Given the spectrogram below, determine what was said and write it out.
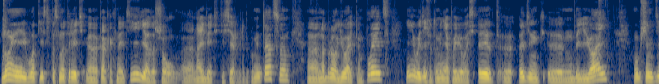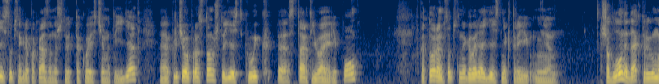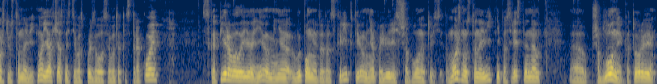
Ну и вот если посмотреть, э, как их найти, я зашел э, на Identity сервер документацию, набрал UI templates, и вот здесь вот у меня появилось add, adding the UI. В общем, здесь, собственно говоря, показано, что это такое, с чем это едят. Ключевой вопрос в том, что есть Quick Start UI repo, в котором, собственно говоря, есть некоторые шаблоны, да, которые вы можете установить. Но я, в частности, воспользовался вот этой строкой, скопировал ее, и у меня выполнен этот скрипт, и у меня появились шаблоны. То есть это можно установить непосредственно э, шаблоны, которые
